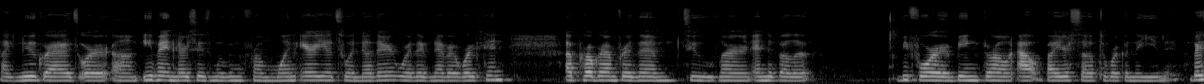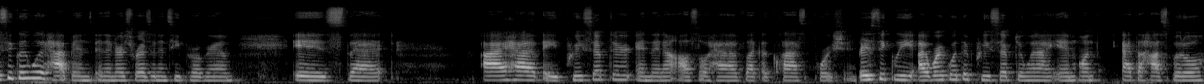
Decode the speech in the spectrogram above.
like new grads or um, even nurses moving from one area to another where they've never worked in a program for them to learn and develop before being thrown out by yourself to work in the unit. Basically what happens in the nurse residency program is that I have a preceptor and then I also have like a class portion. Basically, I work with a preceptor when I am on at the hospital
